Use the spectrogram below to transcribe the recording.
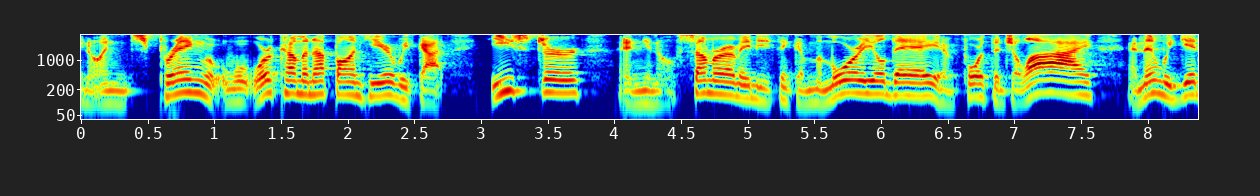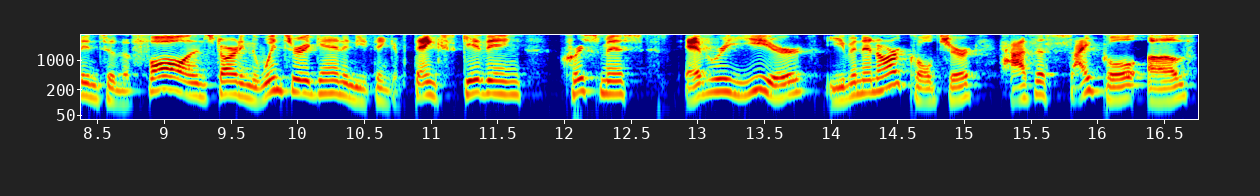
you know, in spring, we're coming up on here. We've got Easter and, you know, summer, maybe you think of Memorial Day and 4th of July. And then we get into the fall and starting the winter again. And you think of Thanksgiving, Christmas. Every year, even in our culture, has a cycle of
